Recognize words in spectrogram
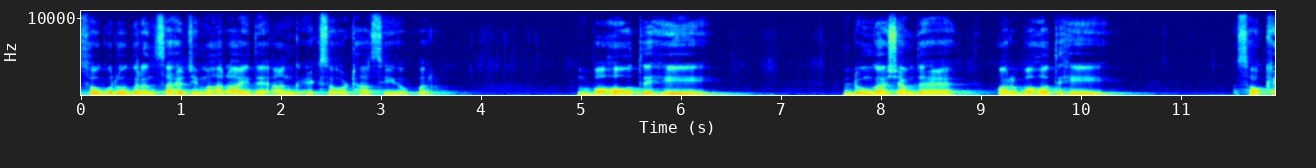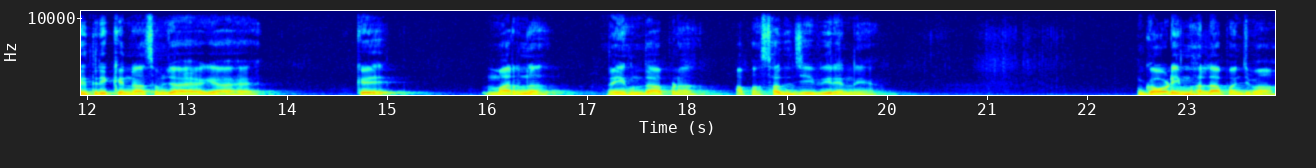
ਸੋ ਗੁਰੂ ਗ੍ਰੰਥ ਸਾਹਿਬ ਜੀ ਮਹਾਰਾਜ ਦੇ ਅੰਗ 188 ਉੱਪਰ ਬਹੁਤ ਹੀ ਡੂੰਘਾ ਸ਼ਬਦ ਹੈ ਔਰ ਬਹੁਤ ਹੀ ਸੌਖੇ ਤਰੀਕੇ ਨਾਲ ਸਮਝਾਇਆ ਗਿਆ ਹੈ ਕਿ ਮਰਨ ਨਹੀਂ ਹੁੰਦਾ ਆਪਣਾ ਆਪਾਂ ਸਦ ਜੀਵੀ ਰਹਿੰਦੇ ਆ ਗੌੜੀ ਮਹੱਲਾ ਪੰਜਵਾਂ,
